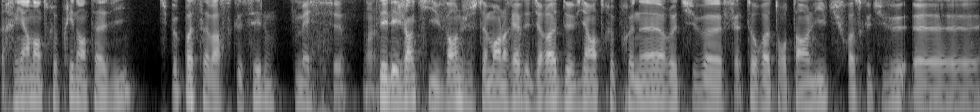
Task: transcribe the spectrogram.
rien entrepris dans ta vie, tu peux pas savoir ce que c'est. Mais c'est ça. Tu sais, les gens qui vendent justement le rêve de dire ah, deviens entrepreneur, tu vas auras ton temps libre, tu feras ce que tu veux. Euh,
